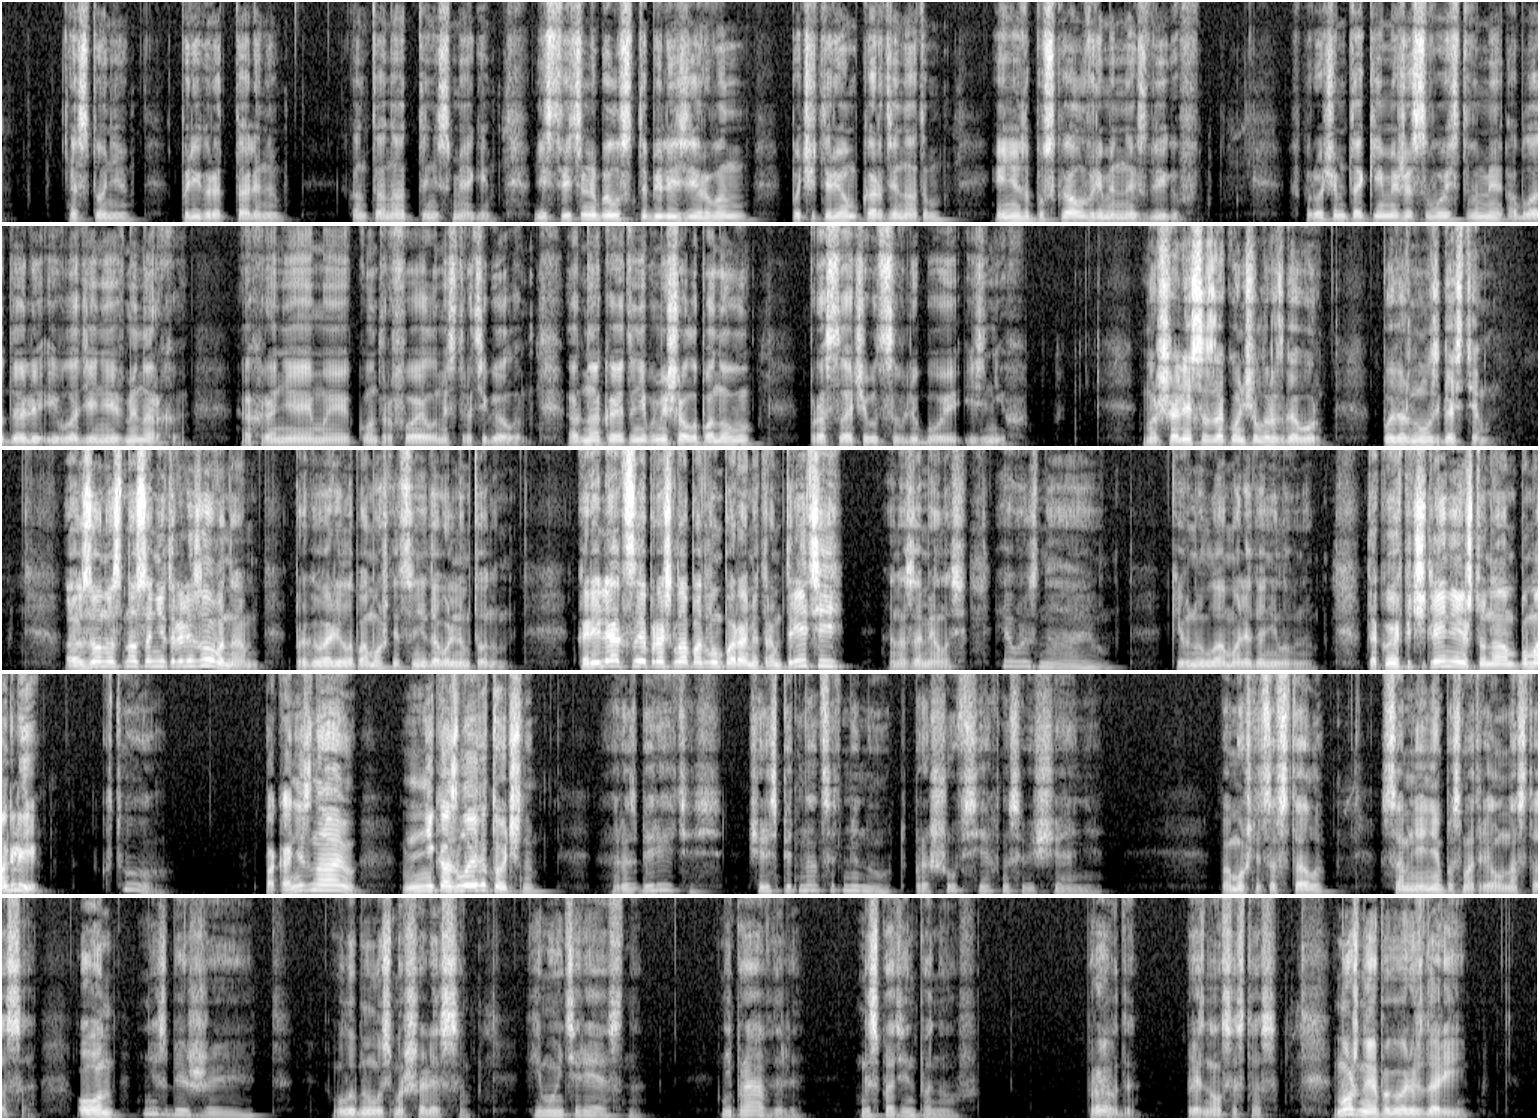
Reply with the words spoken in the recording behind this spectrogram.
Эстония, пригород Таллина, кантонат Тенисмяги, действительно был стабилизирован по четырем координатам и не допускал временных сдвигов. Впрочем, такими же свойствами обладали и владения в Минарха, охраняемые контрфайлами стратегала. Однако это не помешало Панову просачиваться в любое из них. Маршалеса закончила разговор, повернулась к гостям. «Зона сноса нейтрализована», — проговорила помощница недовольным тоном. «Корреляция прошла по двум параметрам. Третий...» Она замялась. «Я уже знаю», — кивнула Амалия Даниловна. «Такое впечатление, что нам помогли». «Кто?» «Пока не знаю. Не козлы это точно». «Разберитесь. Через пятнадцать минут. Прошу всех на совещание». Помощница встала, с сомнением посмотрела на Стаса. «Он не сбежит», — улыбнулась маршалесса. «Ему интересно. Не правда ли, господин Панов?» «Правда», — признался Стас. «Можно я поговорю с Дарьей?»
